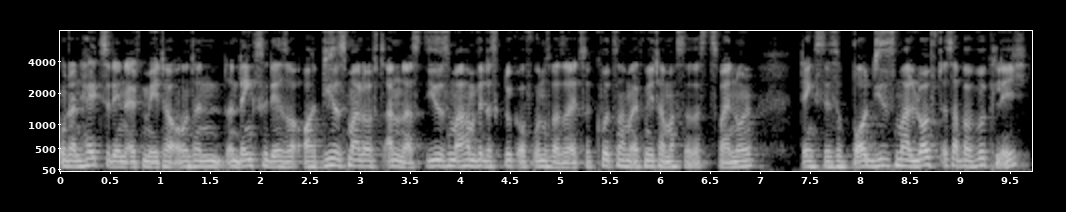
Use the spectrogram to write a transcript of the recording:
und dann hältst du den Elfmeter und dann, dann denkst du dir so, oh, dieses Mal läuft's anders. Dieses Mal haben wir das Glück auf unserer Seite. Kurz nach dem Elfmeter machst du das 2-0. Denkst dir so, boah, dieses Mal läuft es aber wirklich.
